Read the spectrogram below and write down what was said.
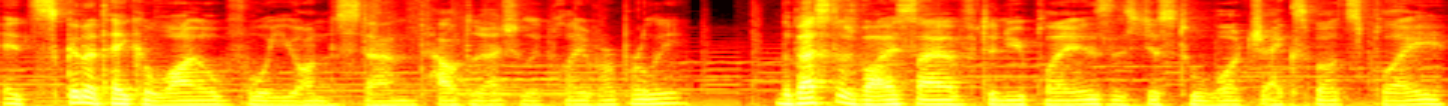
it's gonna take a while before you understand how to actually play properly. The best advice I have to new players is just to watch experts play,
